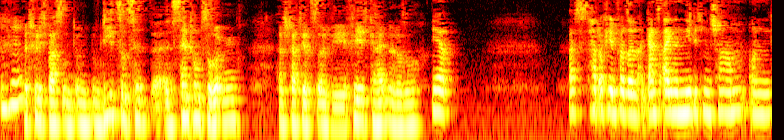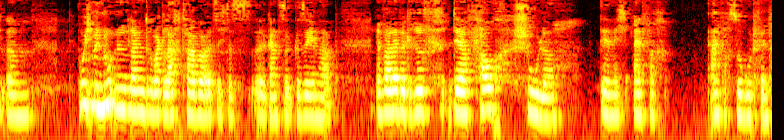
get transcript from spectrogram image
Mhm. natürlich was, und um, um die zu, äh, ins Zentrum zu rücken, anstatt jetzt irgendwie Fähigkeiten oder so. Ja. Es hat auf jeden Fall seinen ganz eigenen niedlichen Charme und ähm, wo ich minutenlang drüber gelacht habe, als ich das äh, Ganze gesehen habe, war der Begriff der Fauchschule, den ich einfach einfach so gut finde.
